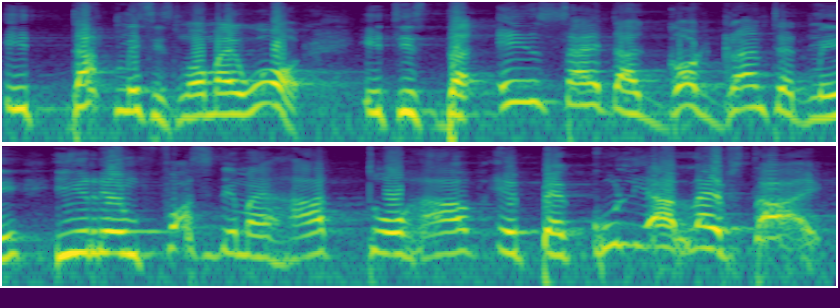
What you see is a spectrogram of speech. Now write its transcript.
it, that means it's not my word. It is the insight that God granted me. He reinforced in my heart to have a peculiar lifestyle.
